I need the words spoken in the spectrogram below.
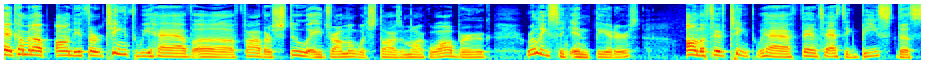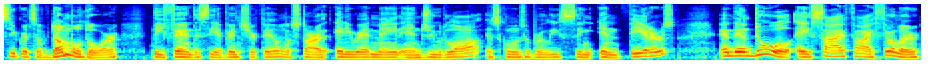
then coming up on the 13th, we have uh, Father Stu, a drama which stars Mark Wahlberg, releasing in theaters. On the 15th, we have Fantastic Beasts, The Secrets of Dumbledore, the fantasy adventure film which stars Eddie Redmayne and Jude Law. It's going to be releasing in theaters. And then Dual, a sci fi thriller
